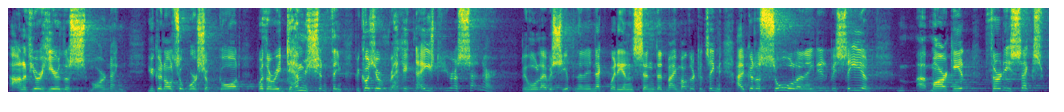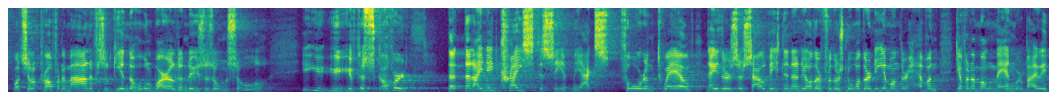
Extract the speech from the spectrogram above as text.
And if you're here this morning, you can also worship God with a redemption theme because you've recognized you're a sinner. Behold, I was shapen in iniquity, and in sin did my mother conceive me. I've got a soul, and I need to be saved. Uh, Mark 8 36. What shall it profit a man if he shall gain the whole world and lose his own soul? You, you, you've discovered that, that I need Christ to save me. Acts 4 and 12. Neither is there salvation in any other, for there's no other name under heaven given among men whereby we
